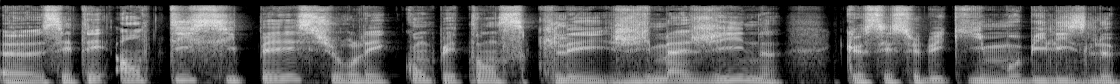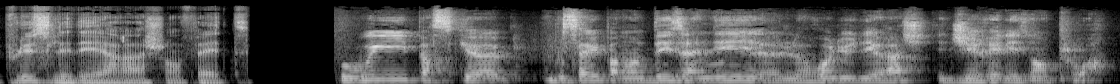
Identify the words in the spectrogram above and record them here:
euh, c'était anticiper sur les compétences clés. J'imagine que c'est celui qui mobilise le plus les DRH en fait. Oui, parce que vous savez, pendant des années, le rôle du DRH était de gérer les emplois.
